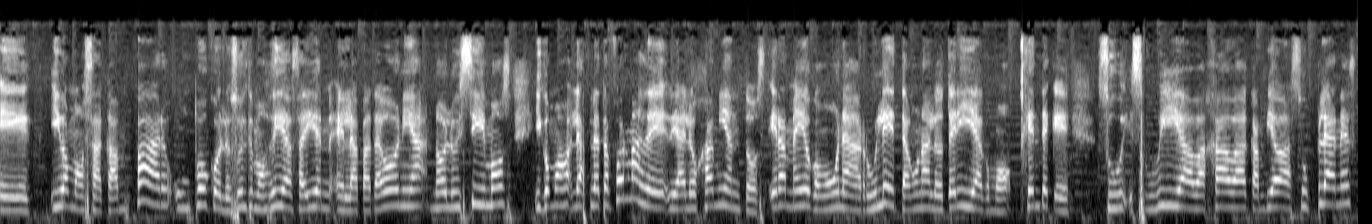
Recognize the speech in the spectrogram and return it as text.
eh, íbamos a acampar un poco los últimos días ahí en, la Patagonia, no lo hicimos, y como las plataformas de, alojamientos eran medio como una ruleta, una lotería, como gente que sub- subía, bajaba, cambiaba sus planes,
